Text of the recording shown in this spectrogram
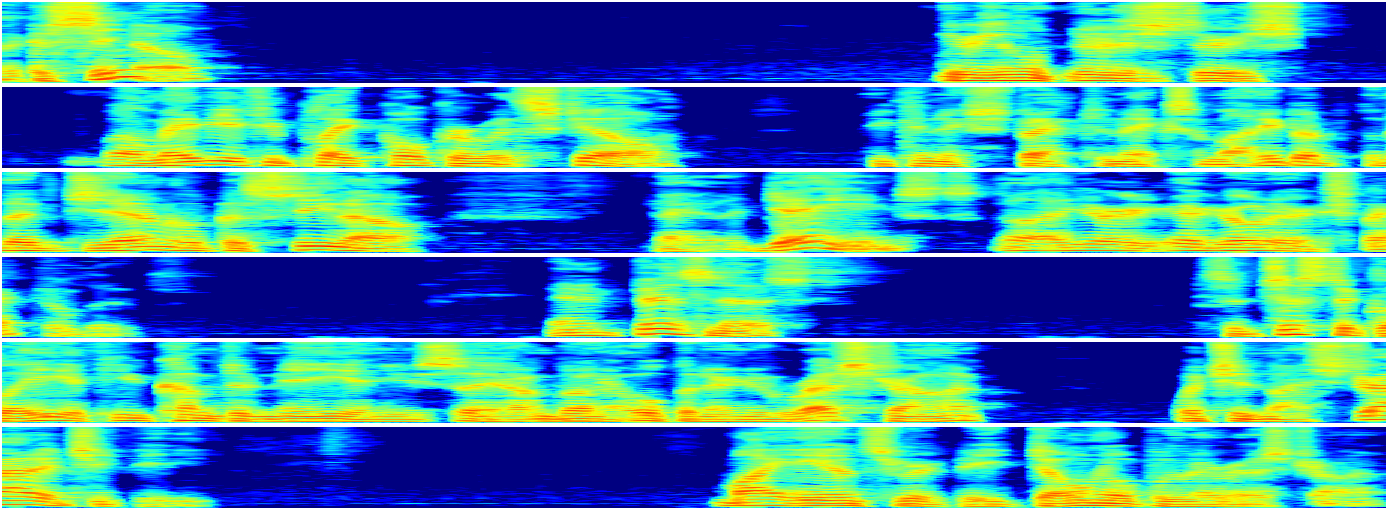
a casino, there's, there's, there's, well, maybe if you play poker with skill, you can expect to make some money, but the general casino uh, games, uh, you're, you're going to expect to lose. And in business, statistically, if you come to me and you say, I'm going to open a new restaurant, what should my strategy be? My answer would be don't open a restaurant.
